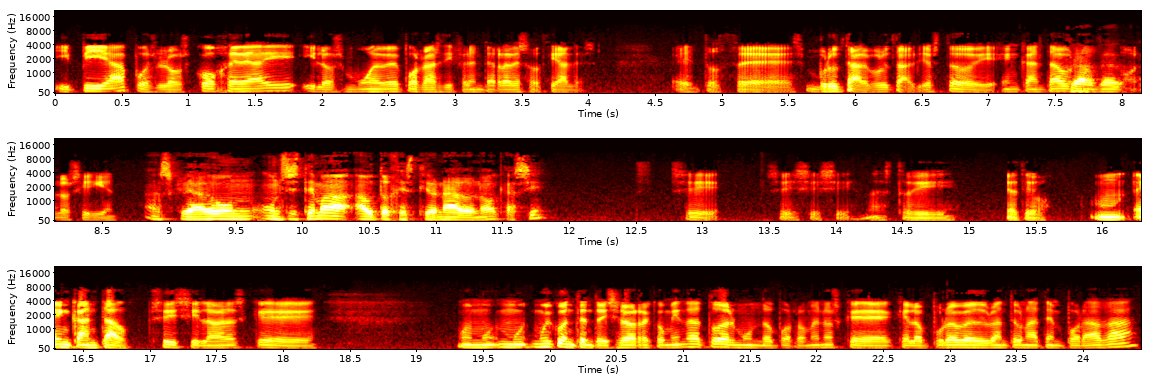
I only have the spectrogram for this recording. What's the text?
y Pia pues los coge de ahí y los mueve por las diferentes redes sociales. Entonces, brutal, brutal. Yo estoy encantado con lo siguiente. Has creado un, un, sistema autogestionado, ¿no? Casi. Sí, sí, sí, sí. Estoy, ya te digo, mm, encantado. Sí, sí, la verdad es que muy, muy, muy contento y se lo recomiendo a todo el mundo, por lo menos que, que lo pruebe durante una temporada,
